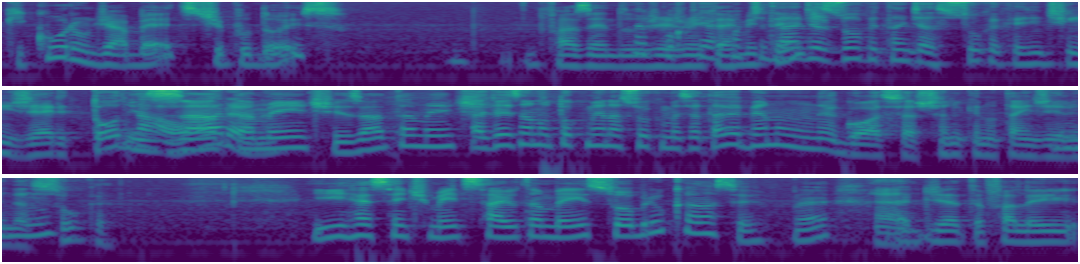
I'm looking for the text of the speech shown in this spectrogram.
que curam diabetes tipo 2 fazendo É jejum porque a quantidade intermitente. exorbitante de açúcar que a gente ingere toda hora. né? Exatamente, exatamente. Às vezes eu não tô comendo açúcar, mas você tá bebendo um negócio achando que não tá ingerindo Uhum. açúcar. E recentemente saiu também sobre o câncer, né? É. A dieta, eu falei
